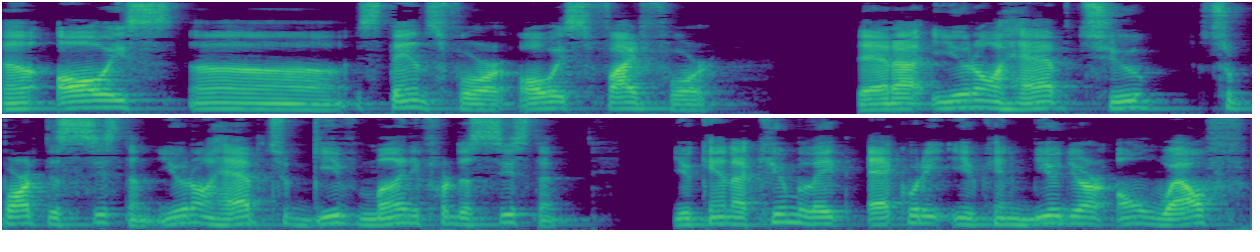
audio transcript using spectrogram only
uh, always uh, stands for, always fight for. That uh, you don't have to support the system. You don't have to give money for the system. You can accumulate equity. You can build your own wealth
